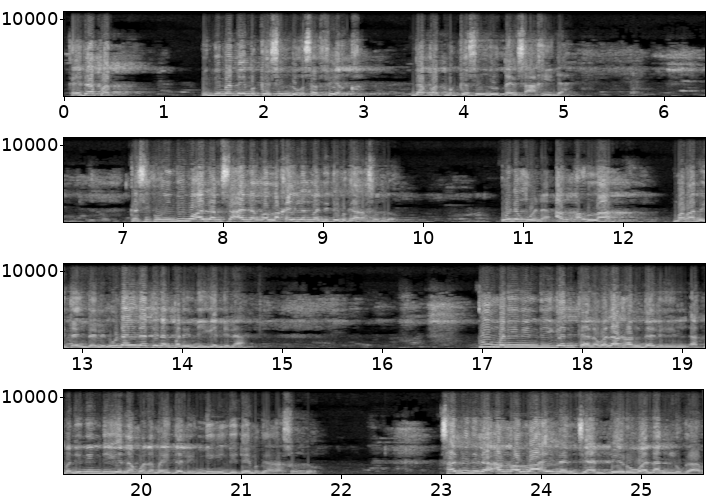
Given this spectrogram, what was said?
Kaya dapat, hindi man tayo magkasundo sa fiqh, dapat magkasundo tayo sa akida. Kasi kung hindi mo alam saan ang Allah, kailan man tayo magkakasundo. Unang-una, ang Allah, marami tayong dalil. Unahin natin ang panindigan nila. Kung maninindigan ka na wala kang dalil at maninindigan ako na may dalil, hindi hindi tayo magkakasundo. Sabi nila, ang Allah ay nandyan pero walang lugar.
